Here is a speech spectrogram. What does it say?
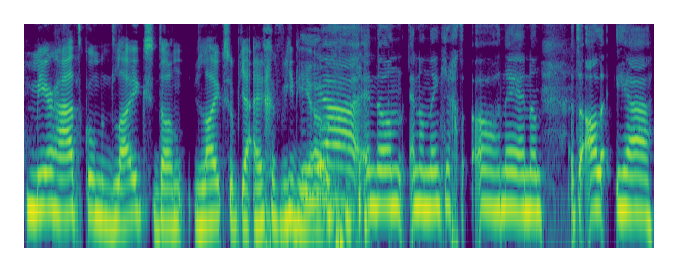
meer haatcomment likes dan likes op je eigen video. Ja, en dan, en dan denk je echt, oh nee, en dan het alle, ja,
